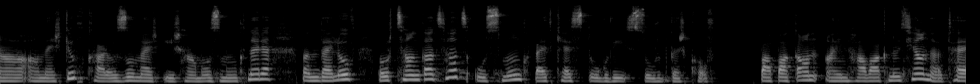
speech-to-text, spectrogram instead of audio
Նա աներկյուղ քարոզում էր իր համոզմունքները, պնդելով, որ ցանկացած ուսմունք պետք է ստուգվի Սուրբ գրքով։ Պապական այն հավակնությանը, թե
